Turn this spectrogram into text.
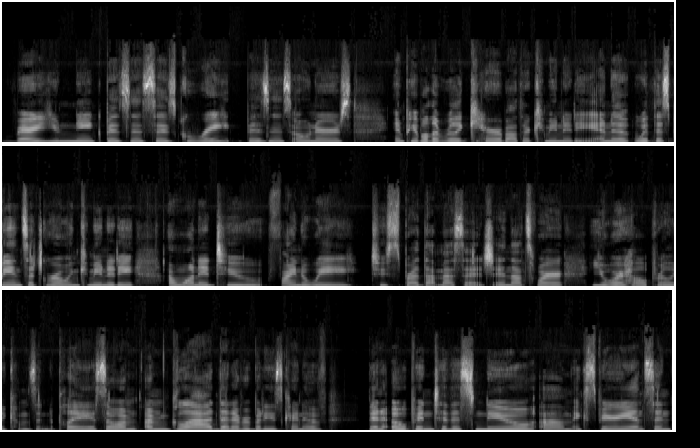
very unique businesses, great business owners, and people that really care about their community. And uh, with this being such a growing community, I wanted to find a way to spread that message. And that's where your help really comes into play. So I'm, I'm glad that everybody's kind of been open to this new um, experience. And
